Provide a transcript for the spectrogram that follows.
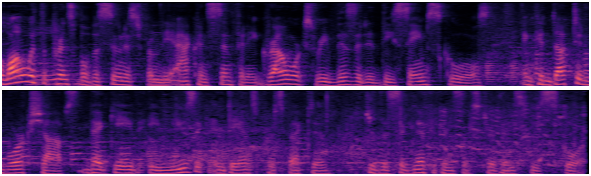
Along with the principal bassoonist from the mm-hmm. Akron Symphony, Groundworks revisited these same schools and conducted workshops that gave a music and dance perspective to the significance of Stravinsky's score.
